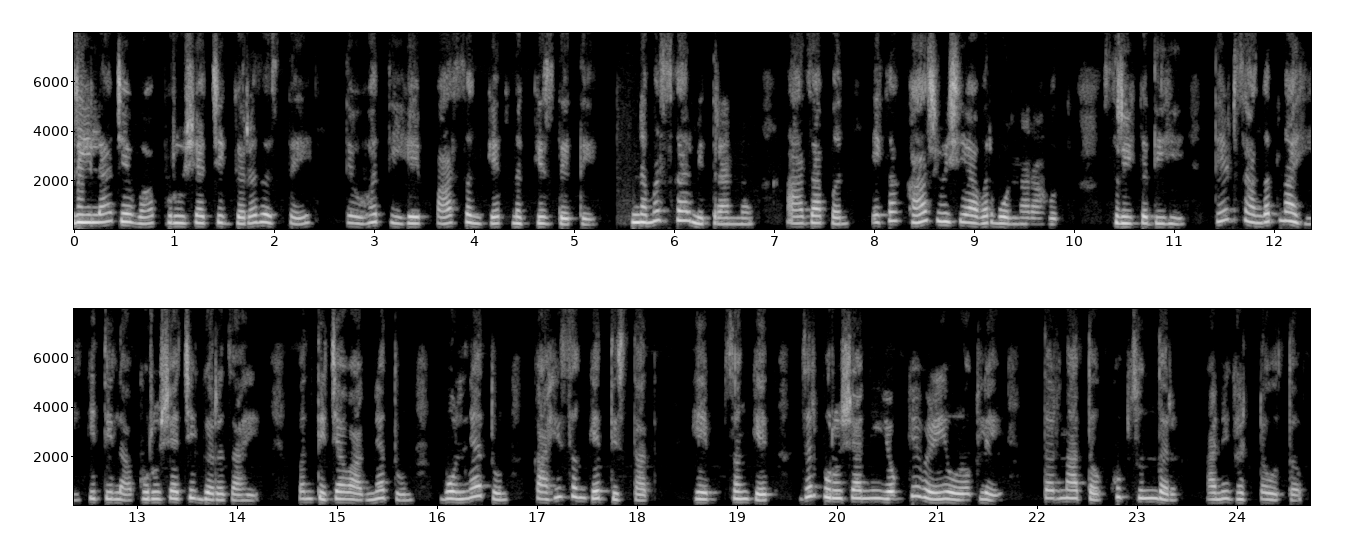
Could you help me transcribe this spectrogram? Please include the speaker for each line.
Speaker 1: स्त्रीला जेव्हा पुरुषाची गरज असते तेव्हा ती हे पाच संकेत नक्कीच देते. नमस्कार मित्रांनो आज आपण एका खास विषयावर बोलणार आहोत. स्त्री कधीही थेट सांगत नाही की तिला पुरुषाची गरज आहे पण तिच्या वागण्यातून बोलण्यातून काही संकेत दिसतात. हे संकेत जर पुरुषांनी योग्य वेळी ओळखले तर नातं खूप सुंदर आणि घट्ट होतं.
